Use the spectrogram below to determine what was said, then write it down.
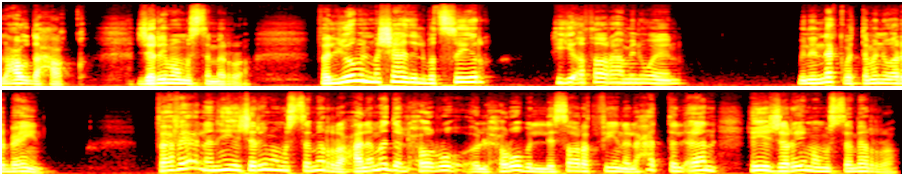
العودة حق. جريمة مستمرة. فاليوم المشاهد اللي بتصير هي أثارها من وين؟ من النكبة 48 ففعلا هي جريمة مستمرة على مدى الحروب الحروب اللي صارت فينا لحتى الآن هي جريمة مستمرة.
